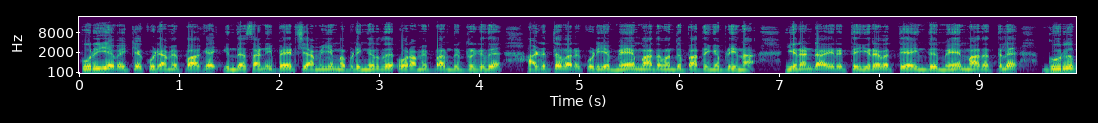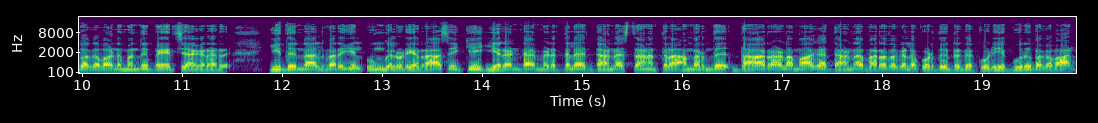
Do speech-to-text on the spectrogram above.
புரிய வைக்கக்கூடிய அமைப்பாக இந்த சனி பயிற்சி அமையும் அப்படிங்கிறது ஒரு அமைப்பாக இருந்துகிட்டு இருக்குது அடுத்து வரக்கூடிய மே மாதம் வந்து பார்த்தீங்க அப்படின்னா இரண்டாயிரத்தி இருபத்தி ஐந்து மே மாதத்தில் குரு பகவான் வந்து பயிற்சி ஆகிறாரு. இது நாள் வரையில் உங்களுடைய ராசிக்கு இரண்டாம் இடத்துல தனஸ்தானத்தில் அமர்ந்து தாராளமாக தன வரவுகளை கொடுத்துக்கிட்டு இருக்கக்கூடிய குரு பகவான்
